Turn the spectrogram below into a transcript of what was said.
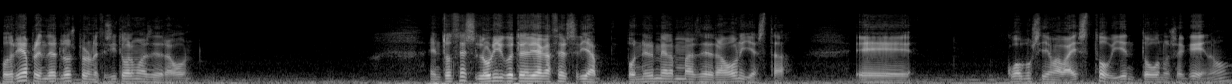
Podría aprenderlos, pero necesito almas de dragón. Entonces lo único que tendría que hacer sería ponerme almas de dragón y ya está. Eh, ¿Cómo se llamaba esto? Viento, no sé qué, ¿no?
